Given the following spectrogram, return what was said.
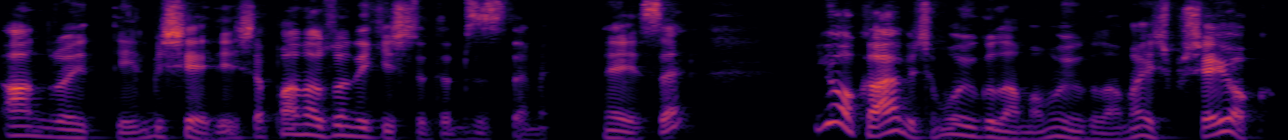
Android değil, bir şey değil. İşte Panasonic işletim sistemi neyse. Yok abicim uygulama muygulama hiçbir şey yok.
